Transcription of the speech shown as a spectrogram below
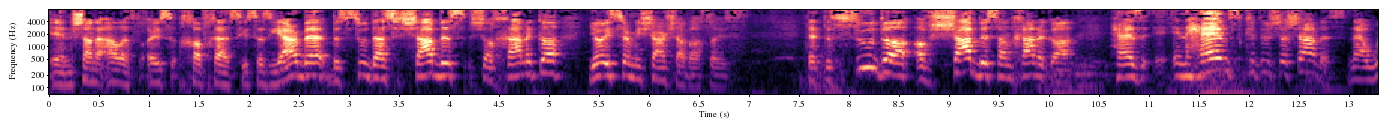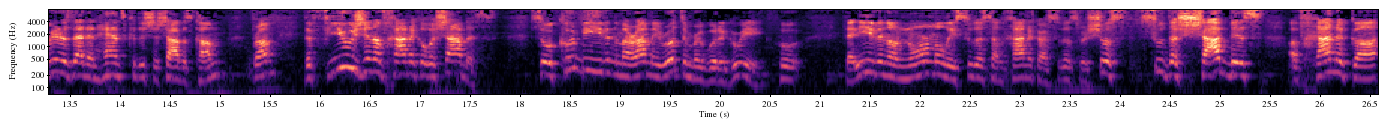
in Shana Aleph, Ois Chavches, he says, Yarbe besudas Shabbos shel Chanukah yoiser mishar Shabbos. That the Suda of Shabbos on Chanukah has enhanced Kedusha Shabbos. Now, where does that enhanced Kedusha Shabbos come from? The fusion of Chanukah with Shabbos. So it could be even the Marami Rothenburg would agree, who that even though normally Sudas on Chanukah are Sudas Rishus, Suda Shabbos of Chanukah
